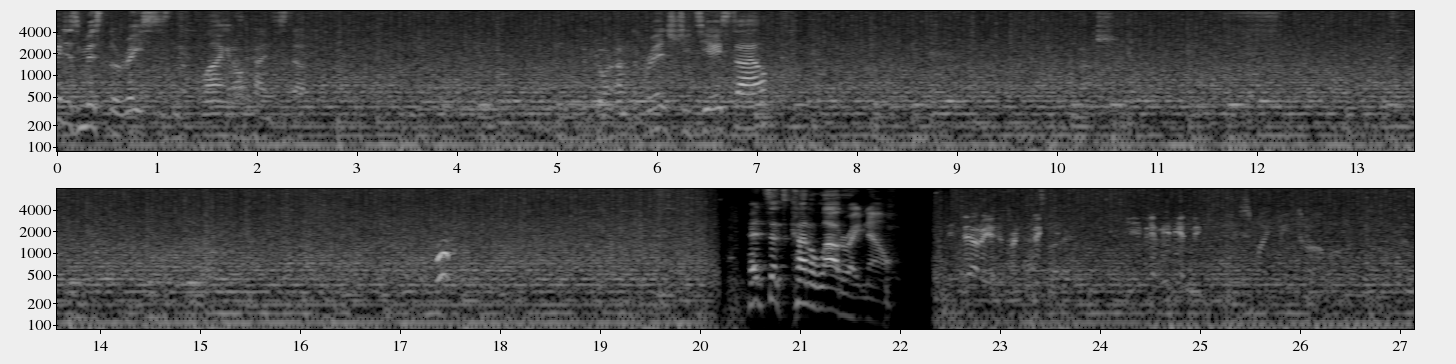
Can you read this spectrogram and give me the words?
I just missed the races and the flying and all kinds of stuff. Going under the bridge, GTA style. Headset's kind of loud right now. This area is restricted. Leave immediately. This might be trouble. And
